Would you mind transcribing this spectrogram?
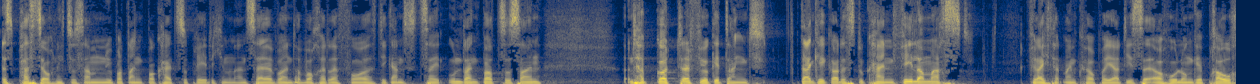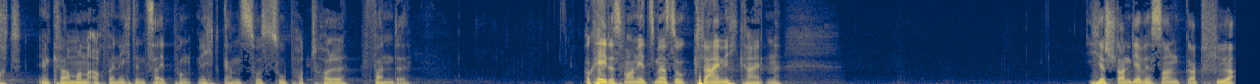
Es passt ja auch nicht zusammen, über Dankbarkeit zu predigen und dann selber in der Woche davor die ganze Zeit undankbar zu sein. Und habe Gott dafür gedankt. Danke Gott, dass du keinen Fehler machst. Vielleicht hat mein Körper ja diese Erholung gebraucht, in Klammern, auch wenn ich den Zeitpunkt nicht ganz so super toll fand. Okay, das waren jetzt mehr so Kleinigkeiten. Hier stand ja, wir sollen Gott für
